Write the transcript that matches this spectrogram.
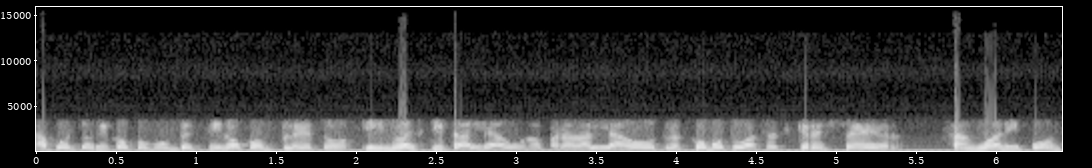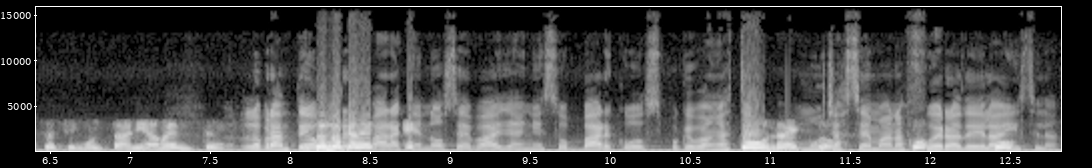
a Puerto Rico como un destino completo y no es quitarle a uno para darle a otro, es como tú haces crecer San Juan y Ponce simultáneamente. Lo planteo para, que, no se vayan esos barcos, porque van a estar muchas semanas fuera de la isla.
